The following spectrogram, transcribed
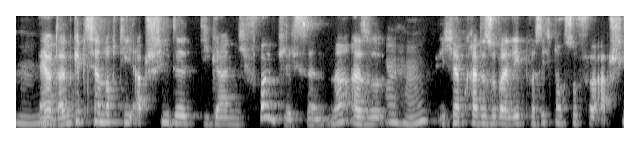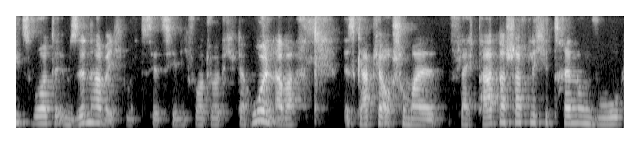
Mhm. Ja, und dann gibt es ja noch die Abschiede, die gar nicht freundlich sind. Ne? Also mhm. ich habe gerade so überlegt, was ich noch so für Abschiedsworte im Sinn habe. Ich möchte es jetzt hier nicht wortwörtlich wiederholen, aber es gab ja auch schon mal vielleicht partnerschaftliche Trennung, wo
